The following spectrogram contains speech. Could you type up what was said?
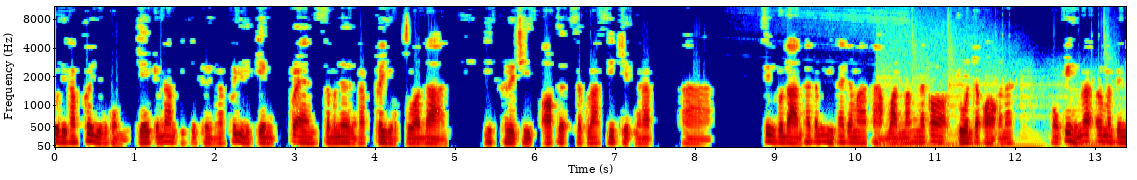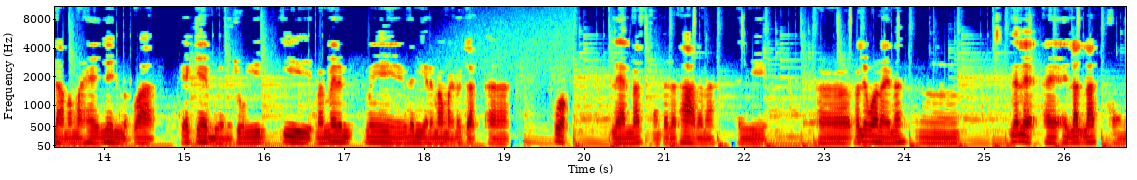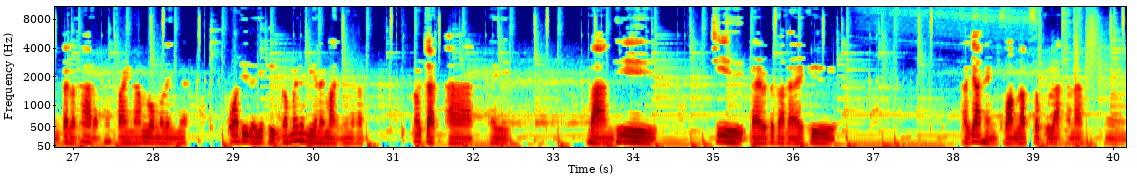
วัสดีครับก็อยู่กับผมเจกันดั้มอีกเช่นเคยนะครับ ก็อยู่ในเกม Grand Summoner นะครับก็อยู่กับตัวด่าน e t e r n i t y of the Sakura Secret นะครับ อ่า ซึ่งตัวด่านถ้าจะไม่ผิดน่าจะมาสามวันมั้ง แล้วก็จวนจะออกนะ ผมก็เห็นว่าเออมันเป็นด่านมาใหม่ให้เล่นแบบว่าแก้แก้เบื่อในช่วงนี้ที่มันไม่ได้ไม่ไม่ได้มีอะไรมาใหม่นอกจากอ่าพวกแลนด์นัดของแต่ละธาตุนะไอเออเขาเรียกว่าอะไรนะอืมนั่นแหละไอไอรัดรัดของแต่ละธาตุอะพวกไฟน้ำลมอะไรเงี้ย เพราะว่าที่เหลืออย่างอื่นก็ไม่ได้มีอะไรใหม่เลยนะครับ นอกจากอาไอด่านที่ที่แปลเป็นภาษาไทยคือทายาทแห่งความลับซากุระนะอืม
